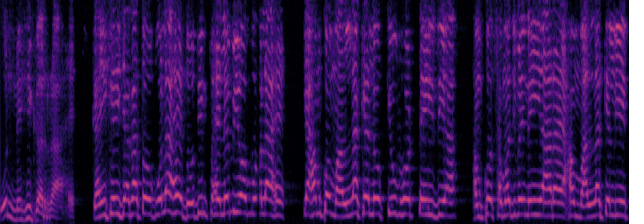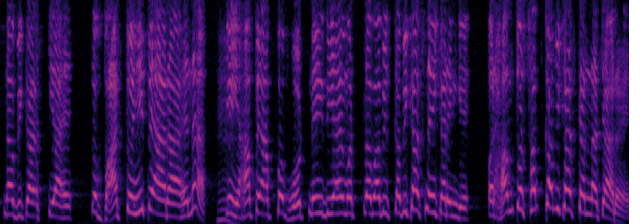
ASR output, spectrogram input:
वो नहीं कर रहा है। कहीं कहीं जगह तो बोला है, दो दिन पहले भी वो बोला है कि हमको मालदा के लोग क्यों वोट नहीं दिया? हमको समझ में नहीं आ रहा है, हम मालदा के लिए इतना विकास किया है। तो बात तो यहीं पे आ रहा है ना कि यहाँ पे आपको वोट नहीं दिया है मतलब आप इसका विकास नहीं करेंगे। और हम तो सबका विकास करना चाह रहे हैं।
